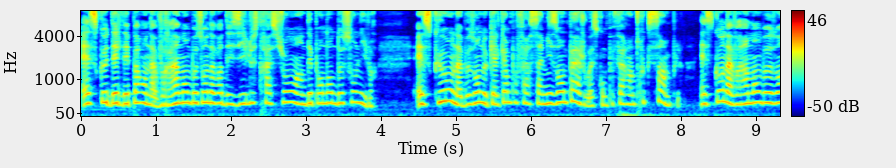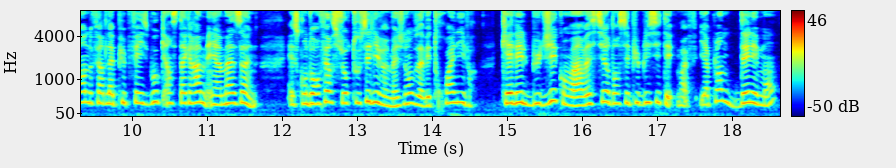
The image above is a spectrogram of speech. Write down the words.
Est-ce que dès le départ on a vraiment besoin d'avoir des illustrations indépendantes de son livre? Est-ce qu'on a besoin de quelqu'un pour faire sa mise en page ou est-ce qu'on peut faire un truc simple? Est-ce qu'on a vraiment besoin de faire de la pub Facebook, Instagram et Amazon? Est-ce qu'on doit en faire sur tous ces livres? Imaginons vous avez trois livres. Quel est le budget qu'on va investir dans ces publicités? Bref, il y a plein d'éléments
